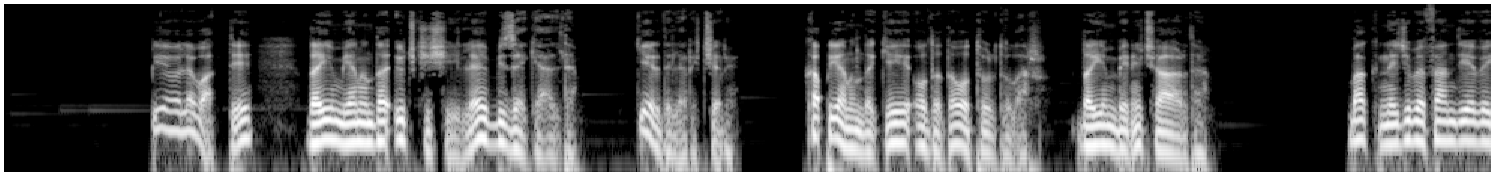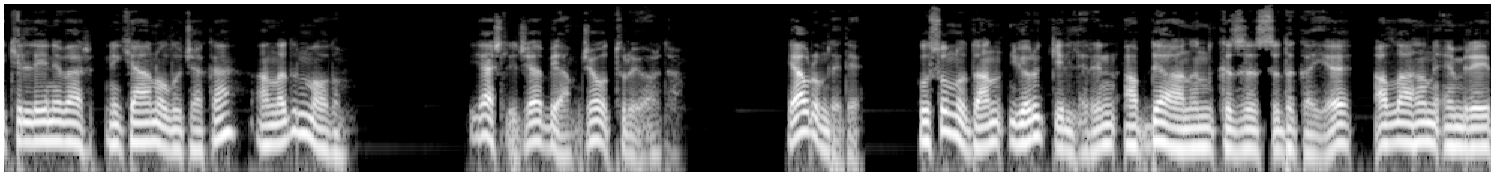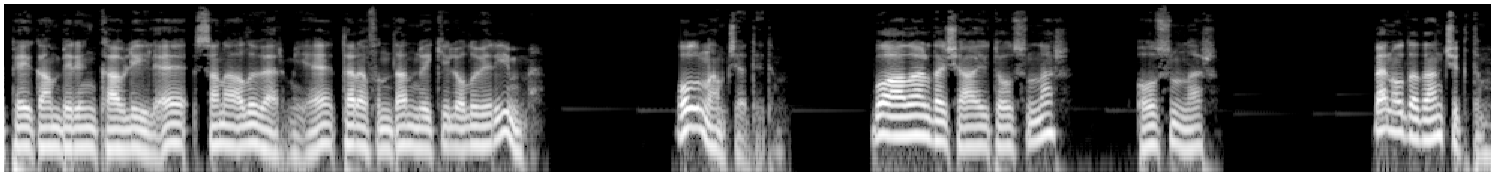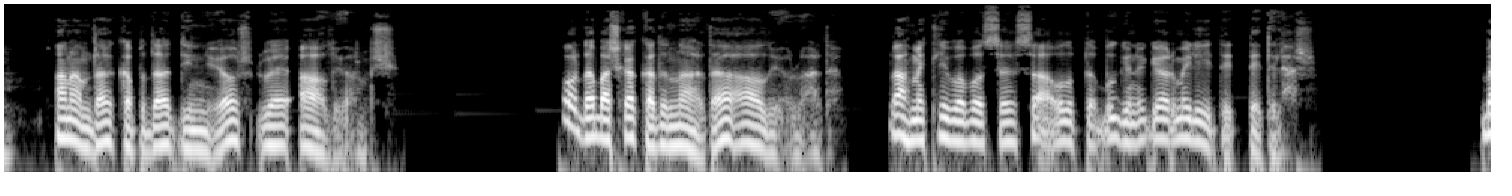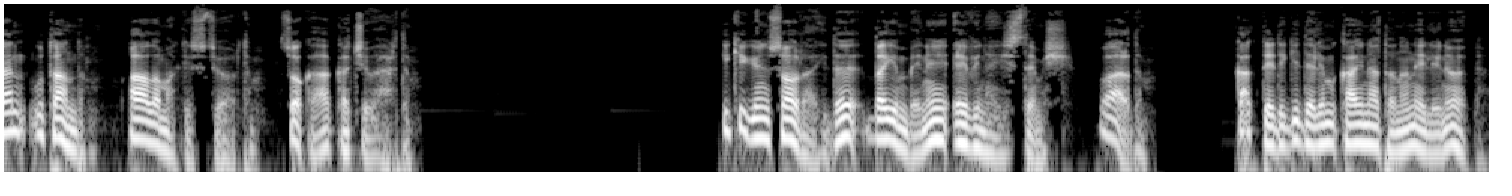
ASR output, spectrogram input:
Bir öğle vakti dayım yanında üç kişiyle bize geldi. Girdiler içeri. Kapı yanındaki odada oturdular. Dayım beni çağırdı. Bak Necip Efendi'ye vekilliğini ver, nikahın olacak ha, anladın mı oğlum? Yaşlıca bir amca oturuyordu. Yavrum dedi, Husunlu'dan Yörükgillerin Abdi Ağa'nın kızı Sıdıka'yı Allah'ın emri peygamberin kavliyle sana alıvermeye tarafından vekil oluvereyim mi? Olun amca dedim. Bu ağalar da şahit olsunlar. Olsunlar. Ben odadan çıktım. Anam da kapıda dinliyor ve ağlıyormuş. Orada başka kadınlar da ağlıyorlardı. Rahmetli babası sağ olup da bugünü görmeliydi dediler. Ben utandım, ağlamak istiyordum. Sokağa kaçıverdim. İki gün sonraydı, dayım beni evine istemiş. Vardım. Kalk dedi gidelim kaynatanın elini öp.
